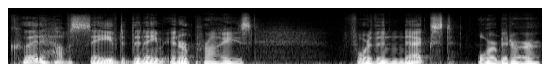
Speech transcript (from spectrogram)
could have saved the name Enterprise for the next orbiter,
